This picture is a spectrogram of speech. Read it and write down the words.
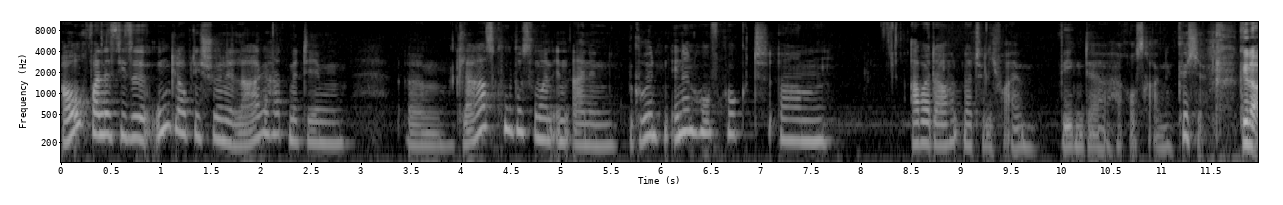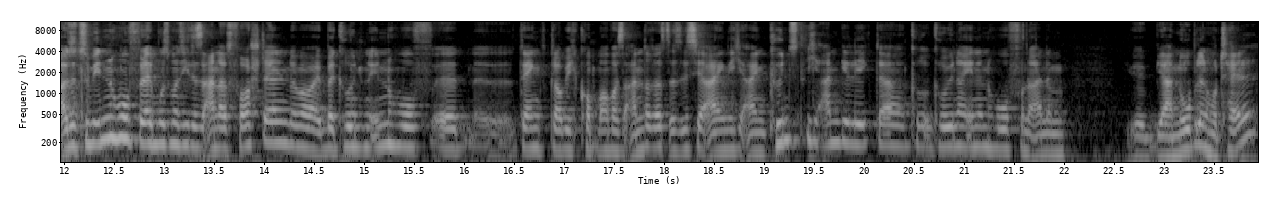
Auch weil es diese unglaublich schöne Lage hat mit dem ähm, Glaskubus, wo man in einen begrünten Innenhof guckt. Ähm, aber da natürlich vor allem wegen der herausragenden Küche. Genau, also zum Innenhof, vielleicht muss man sich das anders vorstellen. Wenn man bei begrünten Innenhof äh, denkt, glaube ich, kommt man auf was anderes. Das ist ja eigentlich ein künstlich angelegter gr grüner Innenhof von einem ja, noblen Hotel,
